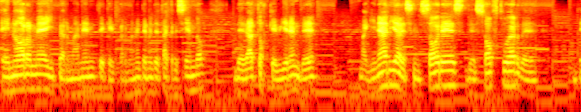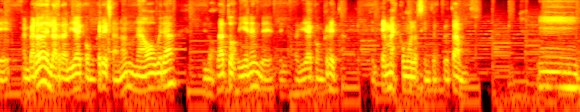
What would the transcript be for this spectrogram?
enorme y permanente que permanentemente está creciendo de datos que vienen de maquinaria, de sensores, de software, de, en verdad de la realidad concreta, ¿no? En una obra los datos vienen de, la realidad concreta. El tema es cómo los interpretamos. Y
